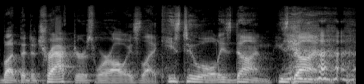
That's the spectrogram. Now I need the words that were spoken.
But the detractors were always like, "He's too old. He's done. He's done."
